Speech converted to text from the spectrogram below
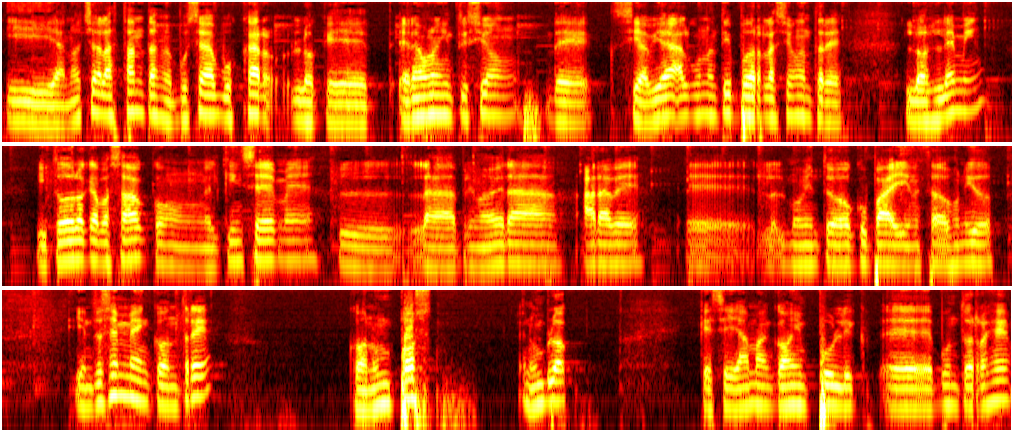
y anoche a las tantas me puse a buscar lo que era una intuición de si había algún tipo de relación entre los Lemming y todo lo que ha pasado con el 15M, la primavera árabe eh, el movimiento Occupy en Estados Unidos. Y entonces me encontré con un post en un blog que se llama goingpublic.org, eh,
